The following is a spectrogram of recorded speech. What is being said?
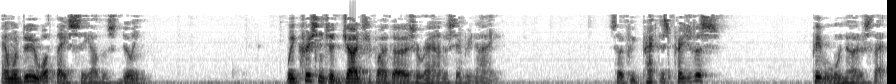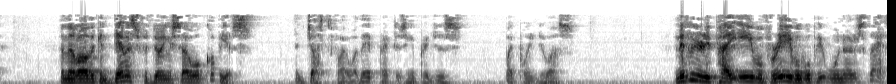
and will do what they see others doing. We Christians are judged by those around us every day. So if we practice prejudice, people will notice that. And they'll either condemn us for doing so or copy us and justify why they're practicing a prejudice by pointing to us. And if we repay evil for evil, well, people will notice that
